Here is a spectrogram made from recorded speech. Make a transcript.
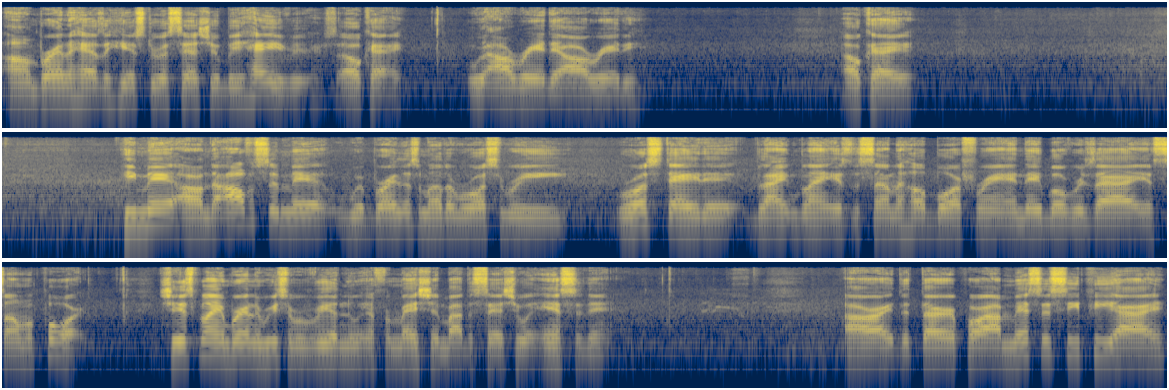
Um, Braylon has a history of sexual behaviors. Okay, we I read that already. Okay, he met, um, the officer met with Braylon's mother, Royce Reed. Royce stated blank blank is the son of her boyfriend and they both reside in Summer Port. She explained Braylon recently revealed new information about the sexual incident. All right, the third part, I messaged CPI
